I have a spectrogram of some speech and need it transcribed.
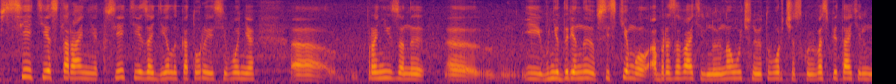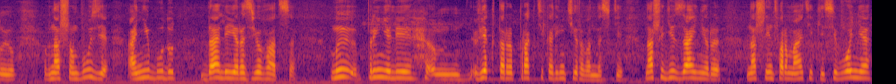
все те старания, все те заделы, которые сегодня пронизаны и внедрены в систему образовательную, научную, творческую, воспитательную в нашем ВУЗе, они будут далее развиваться. Мы приняли э, вектор практикоориентированности. Наши дизайнеры, наши информатики сегодня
